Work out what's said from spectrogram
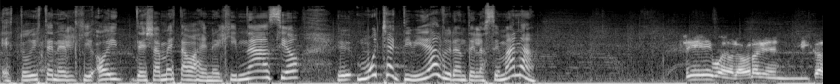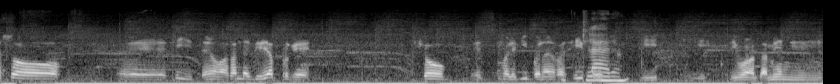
estuviste en el hoy te llamé estabas en el gimnasio eh, mucha actividad durante la semana Sí, bueno, la verdad que en mi caso eh, sí, tenemos bastante actividad porque yo eh, tengo el equipo en el Recife Claro. y, y- y, bueno, también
